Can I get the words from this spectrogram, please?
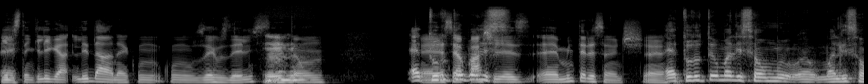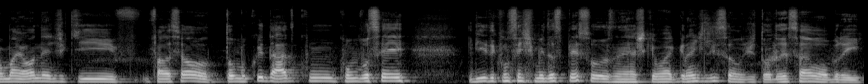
E É. Eles têm que ligar, lidar, né, com, com os erros deles. Uhum. Então, É tudo essa é a uma parte lição- é, é muito interessante. É. É tudo tem uma lição, uma lição maior, né? De que fala assim, ó, toma cuidado com como você lida com o sentimento das pessoas, né? Acho que é uma grande lição de toda essa obra aí.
